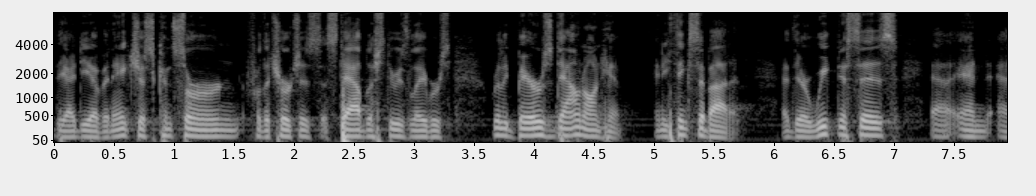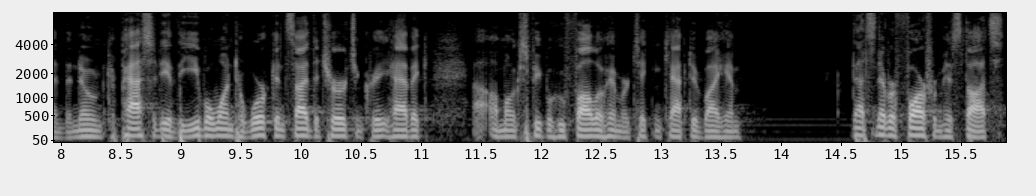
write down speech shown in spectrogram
the idea of an anxious concern for the churches established through his labors really bears down on him, and he thinks about it. Their weaknesses uh, and, and the known capacity of the evil one to work inside the church and create havoc uh, amongst people who follow him or taken captive by him. That's never far from his thoughts,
